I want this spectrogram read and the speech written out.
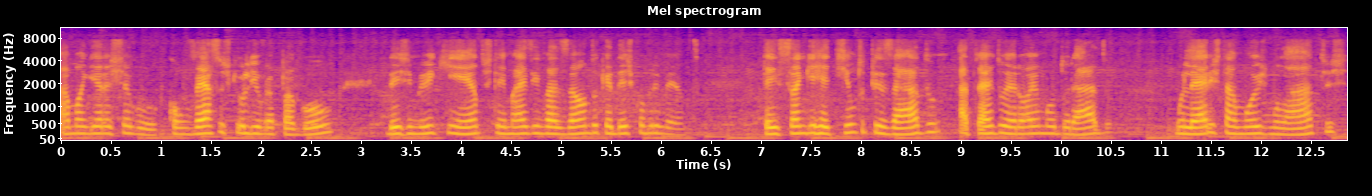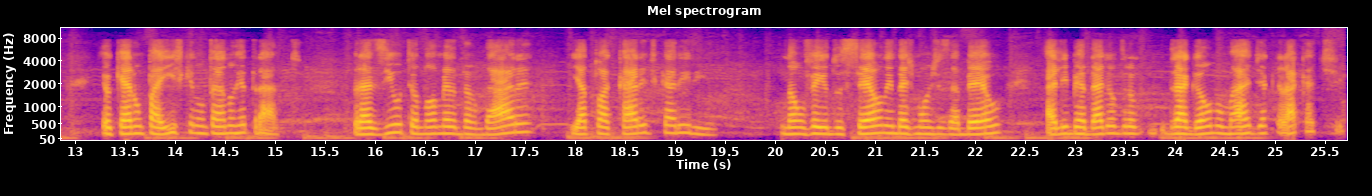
a mangueira chegou. Com versos que o livro apagou, desde 1500 tem mais invasão do que descobrimento. Tem sangue retinto pisado, atrás do herói moldurado, mulheres, tamoios, mulatos. Eu quero um país que não está no retrato. Brasil, teu nome é Dandara e a tua cara é de Cariri. Não veio do céu nem das mãos de Isabel, a liberdade é um dragão no mar de Aracati.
